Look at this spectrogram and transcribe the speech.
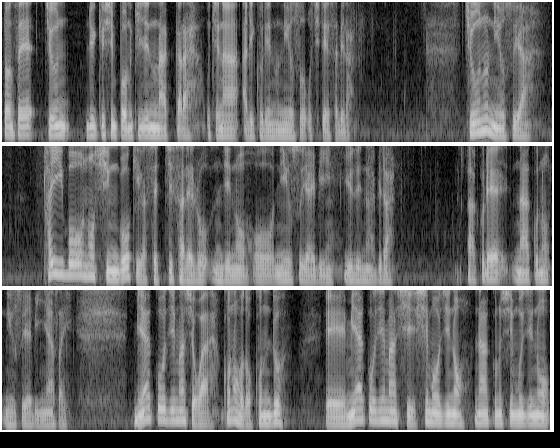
とんせ中琉球新報の記事の中からうちなありくりのニュースうちてさびら。中のニュースや待望の信号機が設置されるんでのニュースやびんゆでなびら。あくれなくのニュースやびんやさい。宮古島署はこのほど今度、えー、宮古島市下地の那くの下地の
